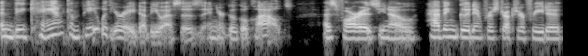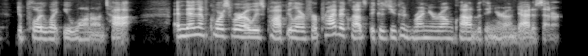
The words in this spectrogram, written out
and they can compete with your AWSs and your Google Clouds as far as, you know, having good infrastructure for you to deploy what you want on top. And then, of course, we're always popular for private clouds because you can run your own cloud within your own data center.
